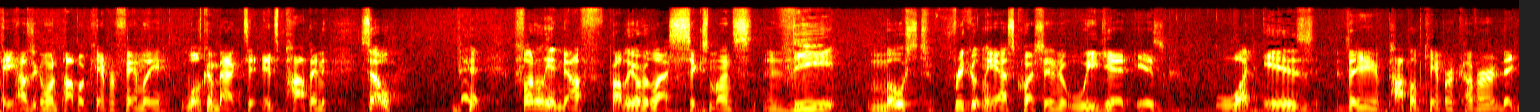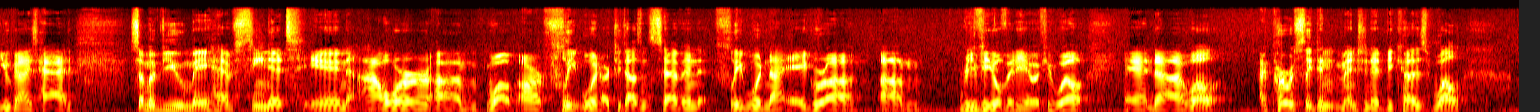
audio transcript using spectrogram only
Hey, how's it going, Pop-Up Camper family? Welcome back to It's Poppin'. So, funnily enough, probably over the last six months, the most frequently asked question we get is, what is the pop-up camper cover that you guys had? Some of you may have seen it in our, um, well, our Fleetwood, our 2007 Fleetwood Niagara um, reveal video, if you will. And, uh, well, I purposely didn't mention it because, well,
